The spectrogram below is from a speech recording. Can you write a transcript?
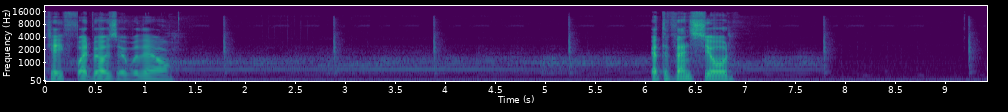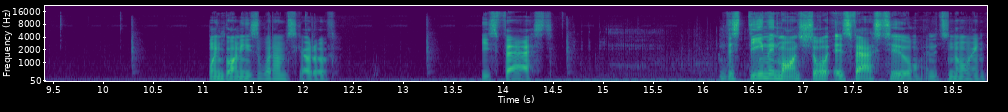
Okay, Fudbell is over there. Got the vent sealed. Wing Bonnie is what I'm scared of. He's fast. And this demon monster is fast too, and it's annoying.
